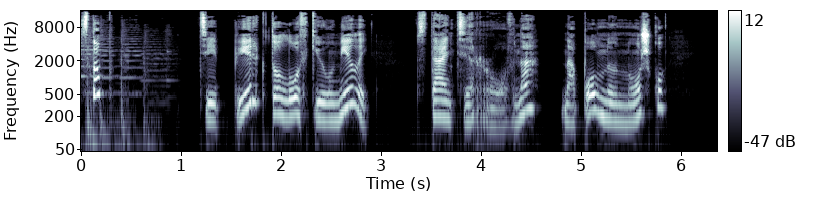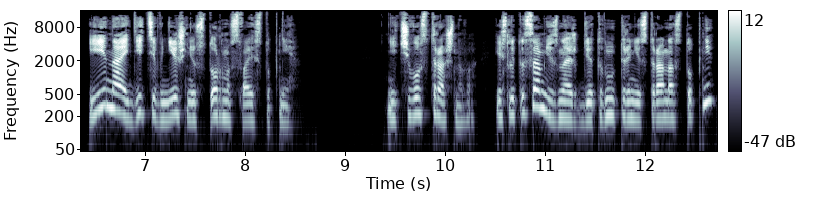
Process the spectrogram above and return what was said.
Стоп! Теперь, кто ловкий и умелый, встаньте ровно, на полную ножку и найдите внешнюю сторону своей ступни. Ничего страшного. Если ты сам не знаешь, где это внутренняя сторона ступни,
